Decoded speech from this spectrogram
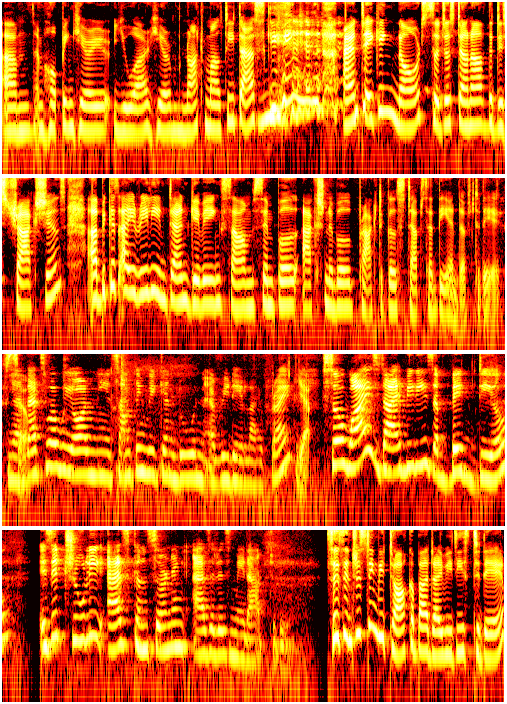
um, I'm hoping here you are here not multitasking and taking notes. So just turn off the distractions uh, because I really intend giving some simple, actionable, practical steps at the end of today. Yeah, so. that's what we all need something we can do in everyday life, right? Yeah. So, why is diabetes a big deal? Is it truly as concerning as it is made out to be? So it's interesting we talk about diabetes today.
